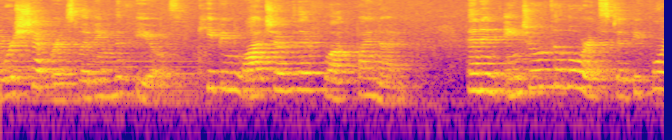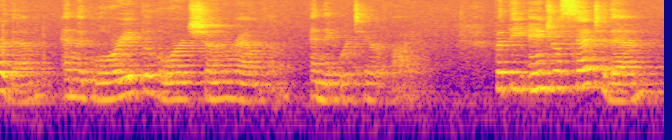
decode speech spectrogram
There were shepherds living in the fields, keeping watch over their flock by night. Then an angel of the Lord stood before them, and the glory of the Lord shone around them, and they were terrified. But the angel said to them,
